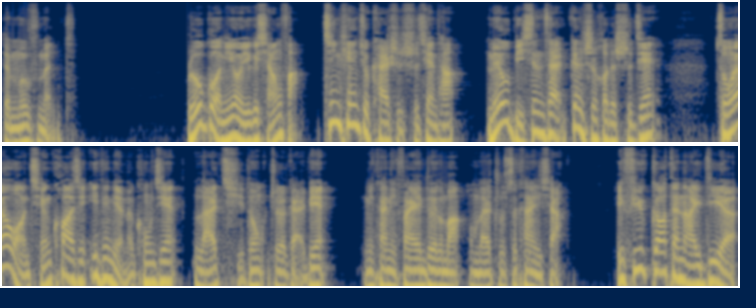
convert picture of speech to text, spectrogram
the movement. 如果你有一个想法，今天就开始实现它，没有比现在更适合的时间。总要往前跨进一点点的空间来启动这个改变。你看，你翻译对了吗？我们来逐词看一下。If you've got an idea,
